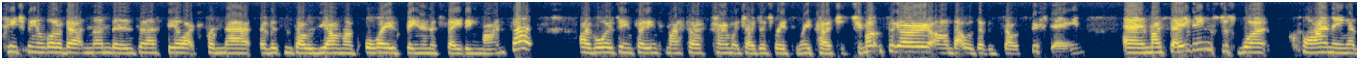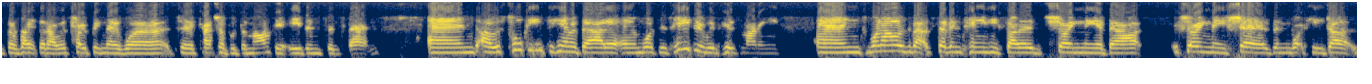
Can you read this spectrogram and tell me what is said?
teach me a lot about numbers, and I feel like from that, ever since I was young, I've always been in a saving mindset. I've always been saving for my first home, which I just recently purchased two months ago. Um, that was ever since I was 15. And my savings just weren't climbing at the rate that I was hoping they were to catch up with the market even since then. And I was talking to him about it and what does he do with his money. And when I was about 17, he started showing me about showing me shares and what he does.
